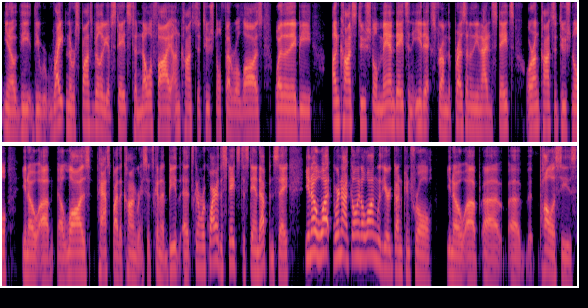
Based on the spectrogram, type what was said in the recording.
you know the the right and the responsibility of states to nullify unconstitutional federal laws whether they be unconstitutional mandates and edicts from the president of the United States or unconstitutional, you know, uh, uh, laws passed by the Congress. It's going to be it's going to require the states to stand up and say, you know what, we're not going along with your gun control, you know, uh, uh, uh policies.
